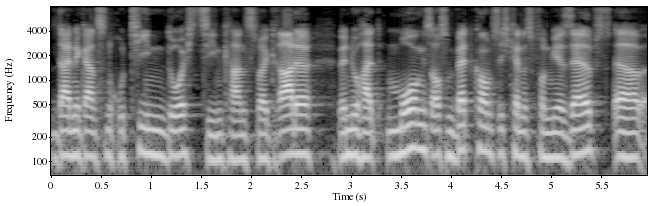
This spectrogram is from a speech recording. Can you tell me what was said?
deine ganzen Routinen durchziehen kannst, weil gerade wenn du halt morgens aus dem Bett kommst, ich kenne es von mir selbst, äh,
